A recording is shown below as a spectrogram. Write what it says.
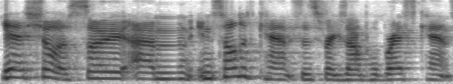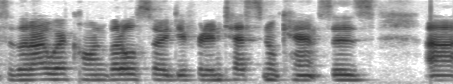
Yeah, sure. So, um, in solid cancers, for example, breast cancer that I work on, but also different intestinal cancers uh,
